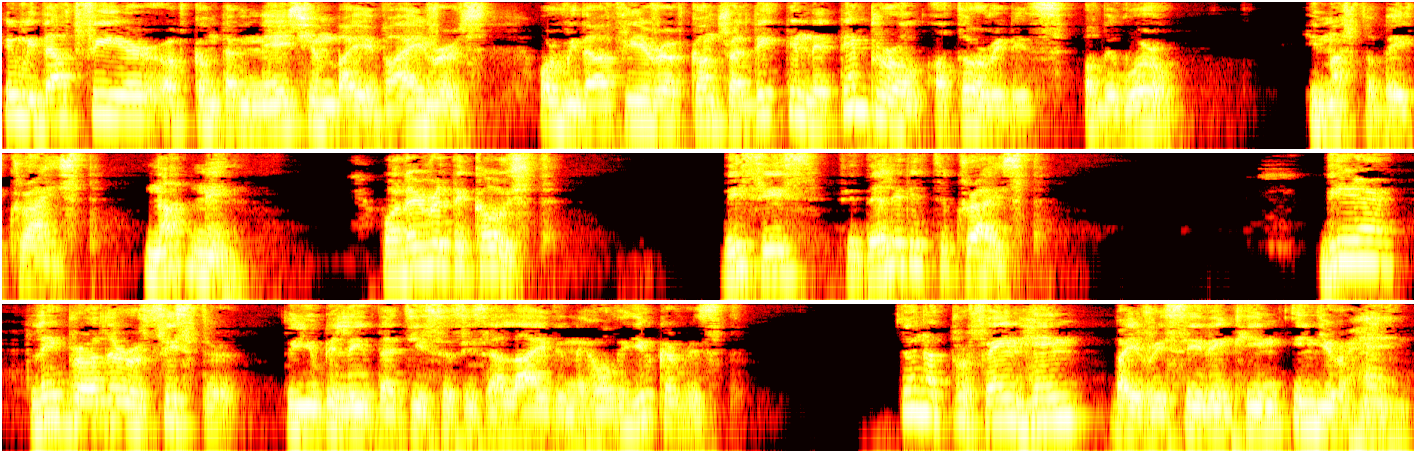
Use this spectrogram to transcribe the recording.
and without fear of contamination by a virus or without fear of contradicting the temporal authorities of the world. He must obey Christ, not men. Whatever the cost, this is fidelity to Christ. Dear lay brother or sister, do you believe that Jesus is alive in the Holy Eucharist? Do not profane him by receiving him in your hand.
